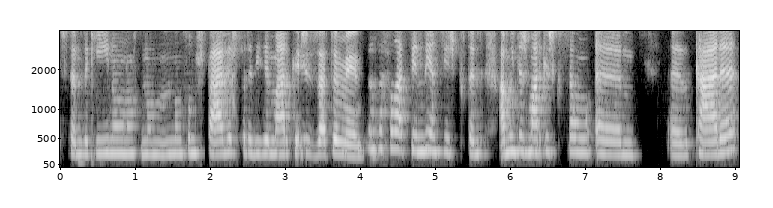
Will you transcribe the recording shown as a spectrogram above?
estamos aqui não, não, não, não somos pagas para dizer marcas. Exatamente. Estamos a falar de tendências, portanto, há muitas marcas que são um, uh, cara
